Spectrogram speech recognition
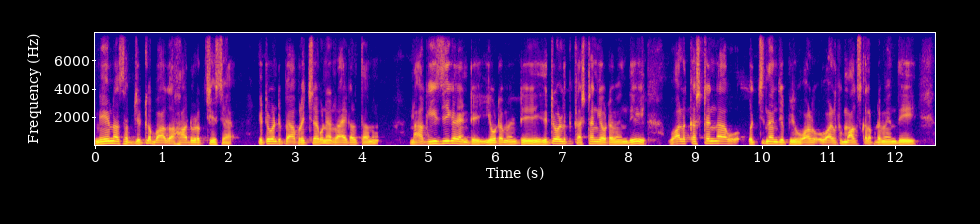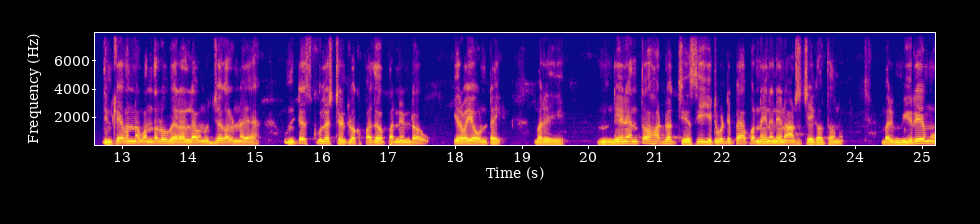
నేను ఆ సబ్జెక్ట్లో బాగా హార్డ్ వర్క్ చేశా. ఎటువంటి పేపర్ ఇచ్చినా కూడా నేను రాయగలుగుతాను. నాకు ఈజీగా ఏంటి ఇవ్వటం ఏంటి ఎదుటి వాళ్ళకి కష్టంగా ఇవ్వటం ఏంది వాళ్ళకి కష్టంగా వచ్చిందని చెప్పి వాళ్ళ వాళ్ళకి మార్క్స్ కలపడం ఏంది దీంట్లో ఏమన్నా వందలు వేలలో ఏమైనా ఉద్యోగాలు ఉన్నాయా? ఉంటే స్కూల్ అసిస్టెంట్లో ఒక పదో పన్నెండో ఇరవయో ఉంటాయి. మరి నేను ఎంతో హార్డ్ వర్క్ చేసి ఎటువంటి పేపర్నైనా నేను ఆన్సర్ చేయగలుగుతాను. మరి మీరేమో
